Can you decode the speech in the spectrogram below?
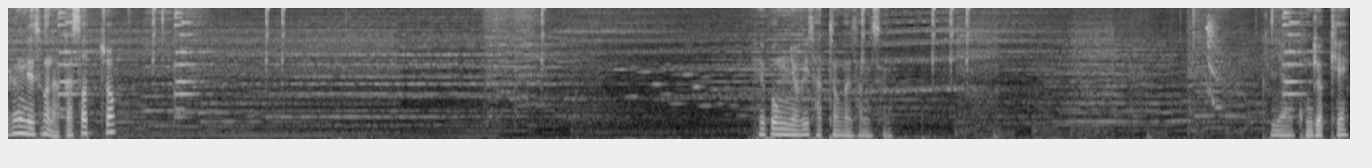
박영대성은 아까 썼죠? 회복력이 4턴간 상승. 그냥 공격해.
